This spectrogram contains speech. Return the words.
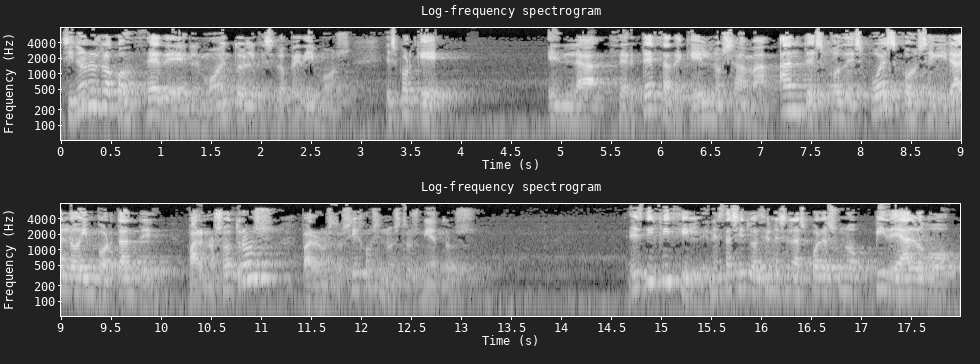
si no nos lo concede en el momento en el que se lo pedimos, es porque en la certeza de que Él nos ama, antes o después conseguirá lo importante para nosotros, para nuestros hijos y nuestros nietos. Es difícil en estas situaciones en las cuales uno pide algo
